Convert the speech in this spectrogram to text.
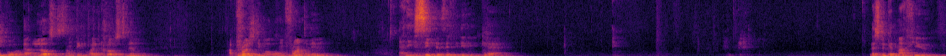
people that lost something quite close to them approached him or confronted him and it seemed as if he didn't care. Let's look at Matthew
